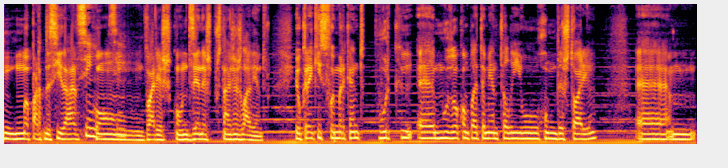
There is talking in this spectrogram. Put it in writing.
uma parte da cidade sim, com sim. várias com dezenas de personagens lá dentro. Eu creio que isso foi marcante porque uh, mudou completamente ali o rumo da história. Uh,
